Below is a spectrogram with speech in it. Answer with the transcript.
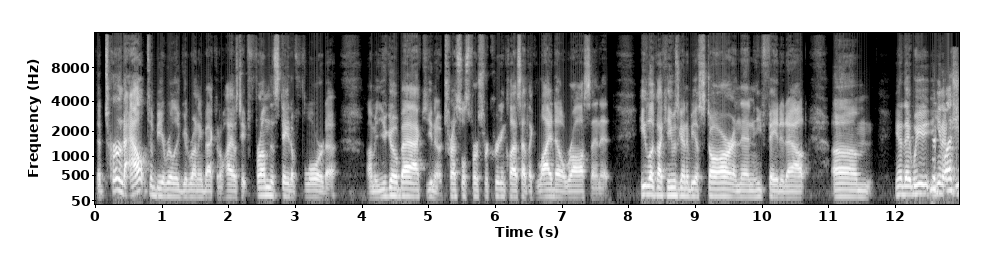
that turned out to be a really good running back at Ohio State from the state of Florida. I mean, you go back, you know, Tressel's first recruiting class had like Lydell Ross in it. He looked like he was going to be a star, and then he faded out. Um, you know that we, Good you know, we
